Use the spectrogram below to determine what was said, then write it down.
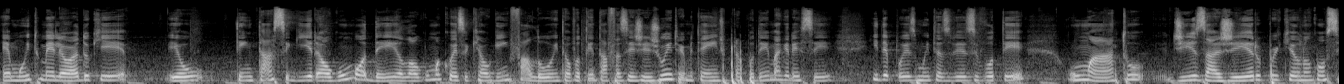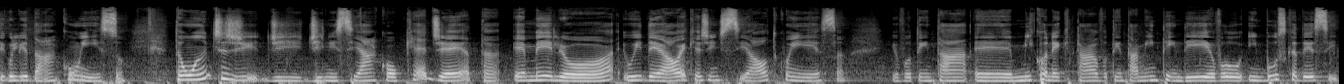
é muito melhor do que eu tentar seguir algum modelo, alguma coisa que alguém falou, então vou tentar fazer jejum intermitente para poder emagrecer. E depois muitas vezes vou ter um ato de exagero porque eu não consigo lidar com isso. Então, antes de, de, de iniciar qualquer dieta, é melhor, o ideal é que a gente se autoconheça eu vou tentar é, me conectar, vou tentar me entender, eu vou em busca desse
